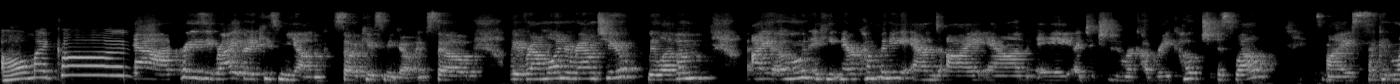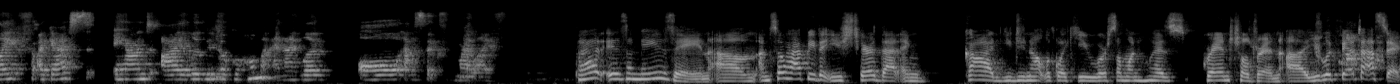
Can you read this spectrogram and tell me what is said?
Oh my God. Yeah, crazy, right? But it keeps me young. So it keeps me going. So we have round one and round two. We love them. I own a heat and air company and I am a addiction and recovery coach as well. It's my second life, I guess. And I live in Oklahoma and I love all aspects of my life. That is amazing. Um, I'm so happy that you shared that and God, you do not look like you are someone who has grandchildren. Uh, you look fantastic.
